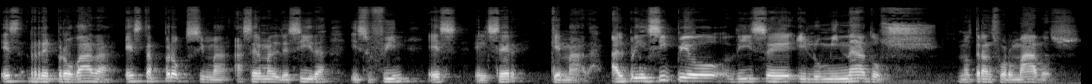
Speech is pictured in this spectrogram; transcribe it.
es reprobada, esta próxima a ser maldecida y su fin es el ser quemada. Al principio dice iluminados, no transformados.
